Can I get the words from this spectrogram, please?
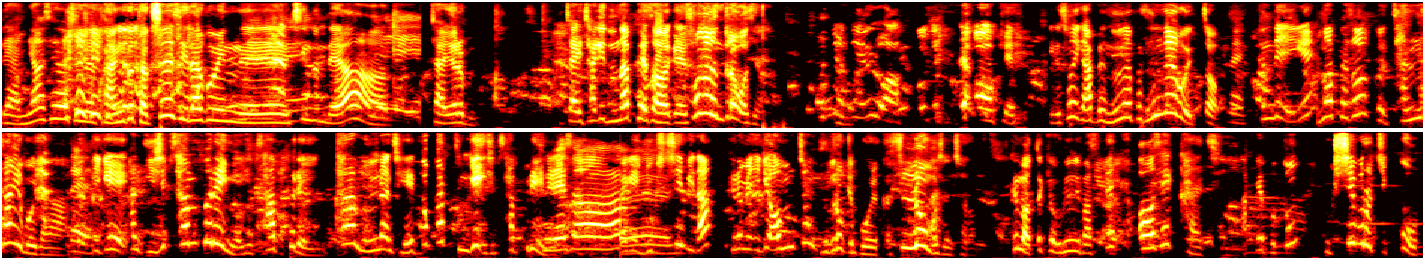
네, 안녕하세요. 저는 광고 덕션에서 일하고 있는 친구인데요. 자, 여러분. 자, 이 자기 눈앞에서 이렇게 손을 흔들어 보세요. 언니, 언니, 일로 와. 어, 오케이. 이게 손이 앞에 눈앞에서 흔들고 있죠? 네. 근데 이게 눈앞에서 그 잔상이 보이잖아. 네. 이게 한 23프레임이에요. 24프레임. 사람 눈이랑 제일 똑같은 게 24프레임. 그래서 이게 60이다? 그러면 이게 엄청 부드럽게 보일 거야. 슬로우 모션처럼. 그러면 어떻게 우리 눈이 봤을 때 어색하지. 이게 보통 60으로 찍고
